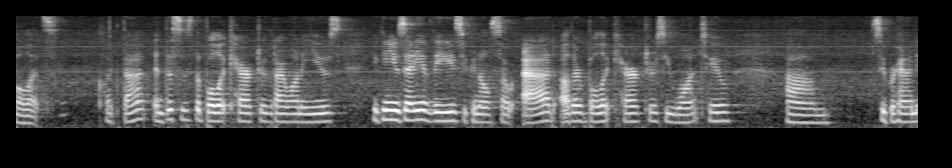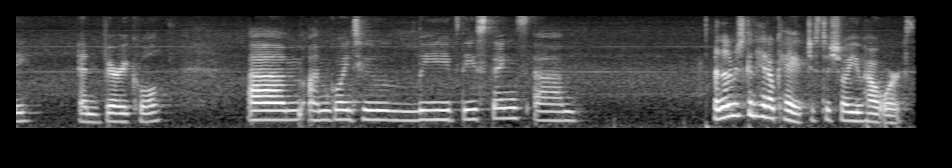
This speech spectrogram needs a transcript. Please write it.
bullets. Click that and this is the bullet character that I want to use. You can use any of these. You can also add other bullet characters you want to. Um, super handy and very cool. Um, I'm going to leave these things um, and then I'm just going to hit OK just to show you how it works.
